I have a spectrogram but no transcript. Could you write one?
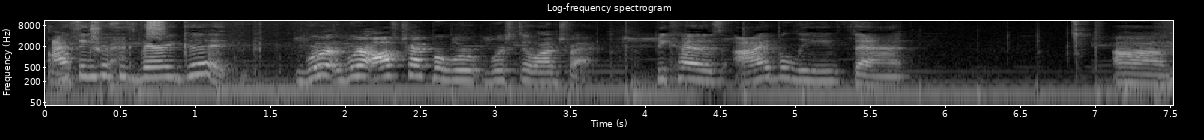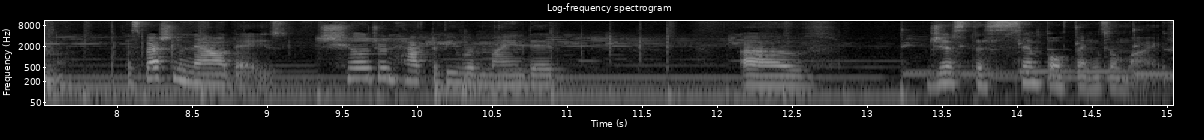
I think this is very good. We're we're off track, but we're we're still on track because I believe that, um, especially nowadays, children have to be reminded of just the simple things in life,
